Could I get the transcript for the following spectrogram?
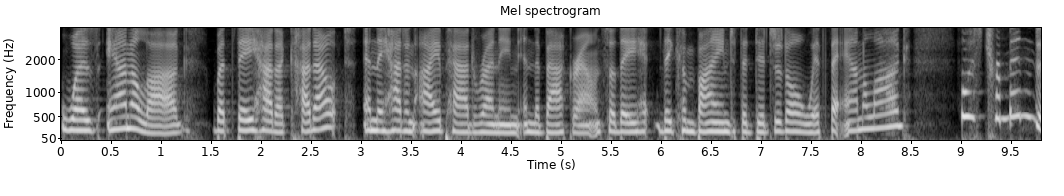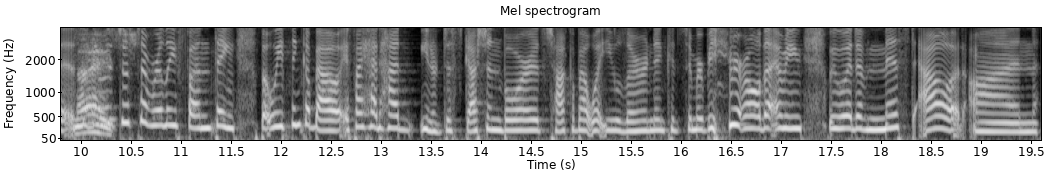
was analog, but they had a cutout and they had an iPad running in the background. So they they combined the digital with the analog. It was tremendous. Nice. And it was just a really fun thing. But we think about if I had had, you know, discussion boards, talk about what you learned in consumer behavior, all that. I mean, we would have missed out on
